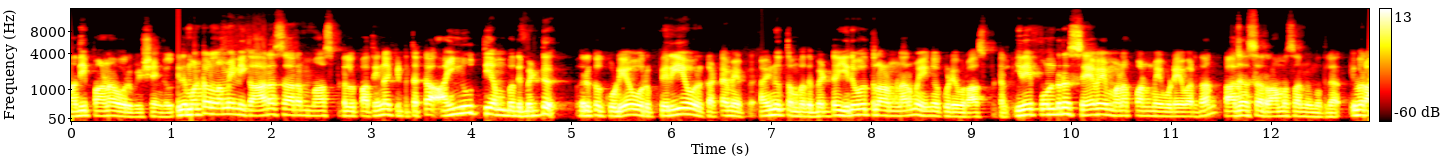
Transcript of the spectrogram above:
மதிப்பான ஒரு விஷயங்கள். இது மட்டும் இல்லாமல் இன்னைக்கு ஆர்எஸ்ஆர்எம் ஹாஸ்பிட்டல் பார்த்தீங்கன்னா கிட்டத்தட்ட ஐநூற்றி ஐம்பது பெட்டு இருக்கக்கூடிய ஒரு பெரிய ஒரு கட்டமைப்பு. ஐநூற்றம்பது பெட்டு இருபத்தி நாலு மணி நேரமும் இயங்கக்கூடிய ஒரு ஹாஸ்பிட்டல் இதே போன்று சேவை மனப்பான்மை உடையவர் தான் ராஜா சார் ராமசாமி முதலியார் இவர்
